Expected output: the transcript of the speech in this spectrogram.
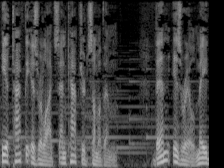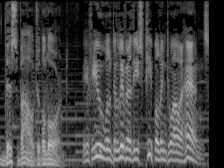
he attacked the Israelites and captured some of them. Then Israel made this vow to the Lord. If you will deliver these people into our hands,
